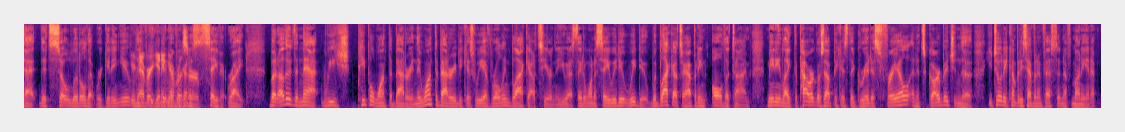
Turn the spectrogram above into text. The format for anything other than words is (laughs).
that that's so little that we're getting you. You're never getting a never gonna reserve. save it. Right. But other than that, we sh- people want the battery and they want the battery because we have rolling blackouts here in the US. They don't want to say we do. We do. But blackouts are happening all the time, meaning like the power goes out because the grid is frail and it's garbage and the utility companies haven't invested enough money in it.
